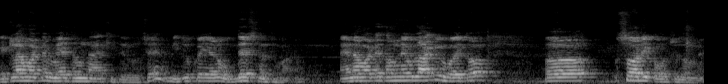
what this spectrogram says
એટલા માટે મેં તમને આ કીધેલું છે. બીજું કંઈ એનો ઉદ્દેશ નથી મારો. એના માટે તમને એવું લાગ્યું હોય તો સોરી કહું છું તમને.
